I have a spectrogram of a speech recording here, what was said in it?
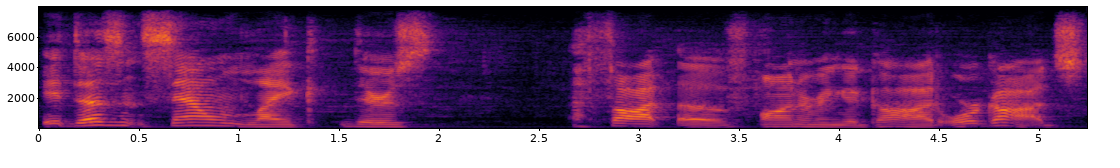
It doesn't sound like there's a thought of honoring a god or gods.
